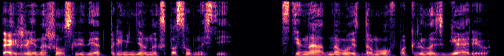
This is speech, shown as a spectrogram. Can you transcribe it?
Также я нашел следы от примененных способностей. Стена одного из домов покрылась гарью,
